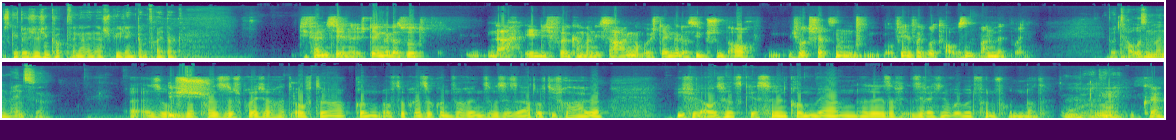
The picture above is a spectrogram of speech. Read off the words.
es geht euch durch den Kopf, wenn er in das Spiel denkt am Freitag. Die Fanszene. Ich denke, das wird, na, ähnlich voll kann man nicht sagen, aber ich denke, dass sie bestimmt auch, ich würde schätzen, auf jeden Fall über 1000 Mann mitbringen. Über 1000 Mann, meinst du? Also ich, unser Pressesprecher hat auf der, auf der Pressekonferenz, was gesagt, auf die Frage, wie viele Auswärtsgäste denn kommen werden, hat er gesagt, sie rechnen wohl mit 500. Okay. okay.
